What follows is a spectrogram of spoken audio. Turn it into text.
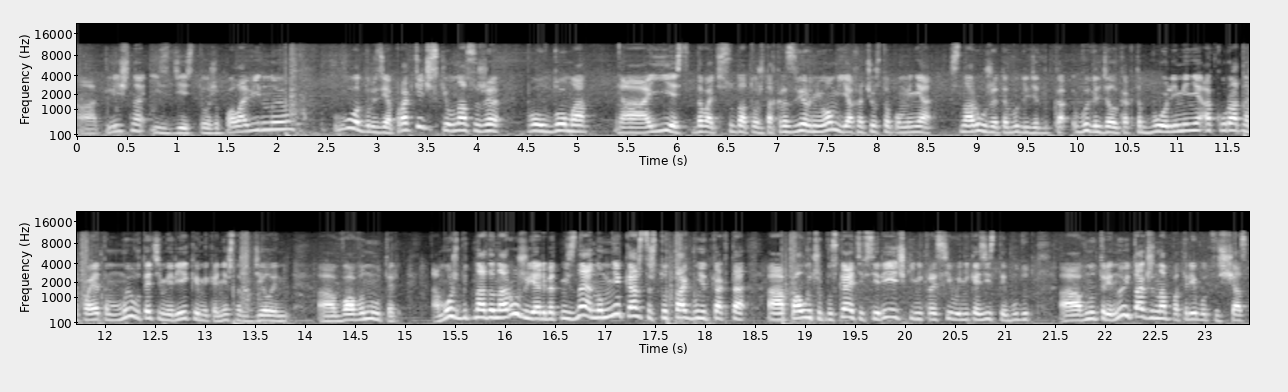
Отлично. И здесь тоже половинную. Вот, друзья, практически у нас уже пол дома а, есть. Давайте сюда тоже так развернем. Я хочу, чтобы у меня снаружи это выглядит, как, выглядело как-то более-менее аккуратно, поэтому мы вот этими рейками, конечно же, делаем а, вовнутрь. А может быть надо наружу, я, ребят, не знаю, но мне кажется, что так будет как-то а, получше. Пускай эти все речки некрасивые, неказистые будут а, внутри. Ну и также нам потребуются сейчас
